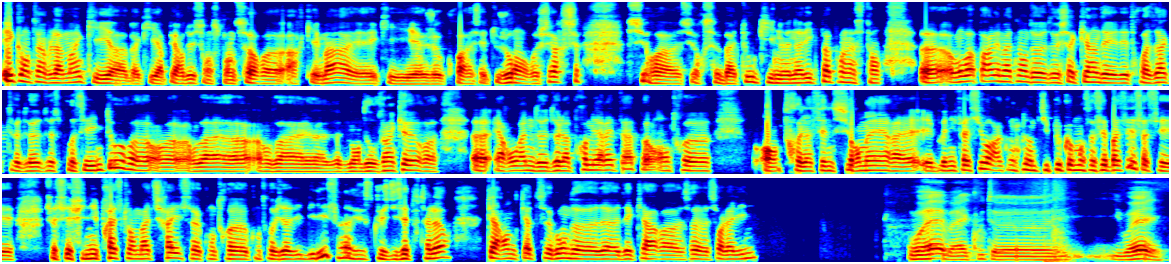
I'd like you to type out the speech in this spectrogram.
et Quentin Vlamin qui a, bah, qui a perdu son sponsor euh, Arkema et qui je crois c'est toujours en recherche sur, euh, sur ce bateau qui ne navigue pas pour l'instant. Euh, on va parler maintenant de, de chacun des, des, trois actes de, de ce Proceeding Tour. Euh, on va, on va demander au vainqueur Erwan de, de la première étape entre entre la Seine-sur-Mer et Bonifacio. Raconte-nous un petit peu comment ça s'est passé. Ça s'est, ça fini presque en match race contre, contre Viabilis, hein, ce que je disais tout à l'heure. 44 secondes euh, d'écart euh, sur la ligne. Ouais, bah écoute, euh, ouais,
